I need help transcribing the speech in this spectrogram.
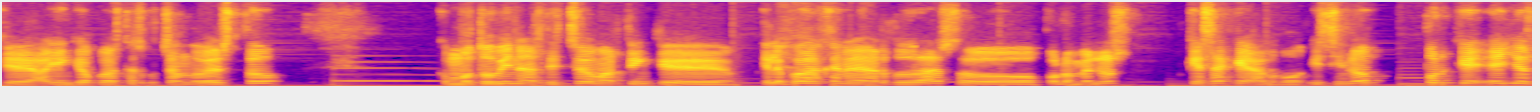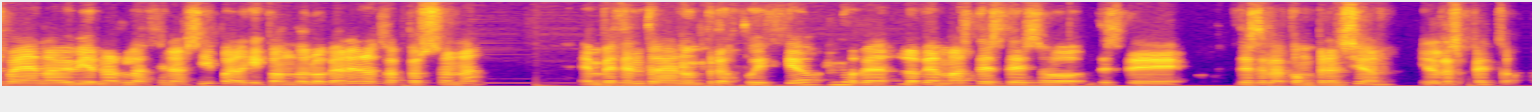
Que alguien que pueda estar escuchando esto como tú bien has dicho, Martín, que, le pueda generar dudas o por lo menos que saque algo. Y si no, porque ellos vayan a vivir una relación así, para que cuando lo vean en otra persona, en vez de entrar en un prejuicio, lo vean, más desde, eso, desde, desde la comprensión y el respeto.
